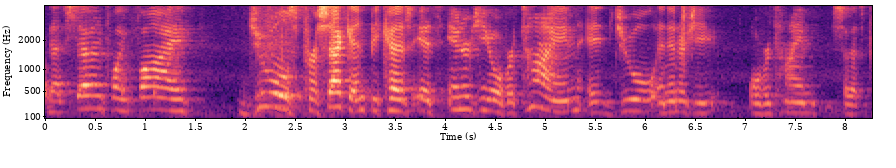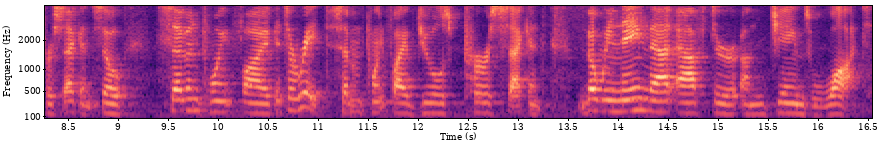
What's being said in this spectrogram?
That's 7.5 joules per second because it's energy over time, a joule in energy over time, so that's per second. So 7.5, it's a rate, 7.5 joules per second. But we name that after um, James Watt.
